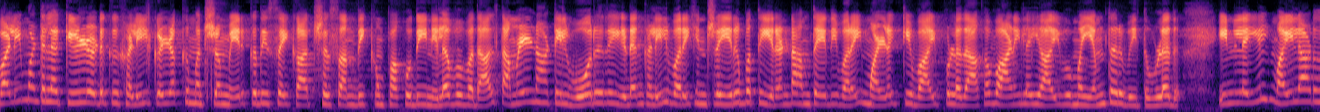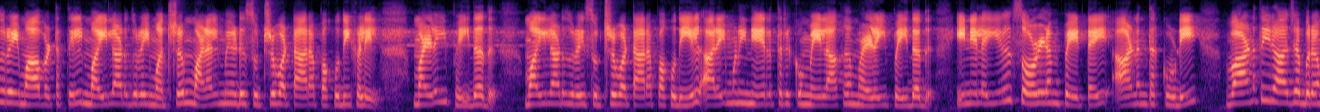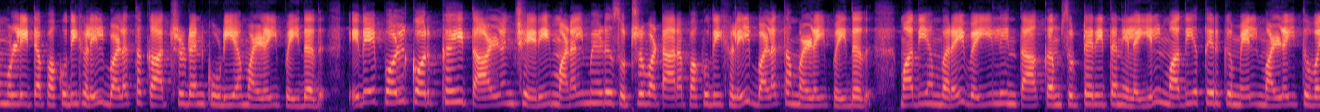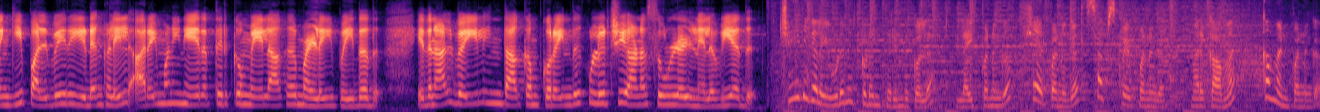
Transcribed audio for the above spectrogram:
வளிமண்டல கீழடுக்குகளில் கிழக்கு மற்றும் மேற்கு திசை காற்று சந்திக்கும் பகுதி நிலவுவதால் தமிழ்நாட்டில் ஓரிரு இடங்களில் வருகின்ற இருபத்தி இரண்டாம் தேதி வரை மழைக்கு வாய்ப்புள்ளதாக வானிலை ஆய்வு மையம் தெரிவித்துள்ளது. இந்நிலையில் மயிலாடுதுறை மாவட்டத்தில் மயிலாடுதுறை மற்றும் மணல்மேடு சுற்றுவட்டார பகுதிகளில் மழை பெய்தது. மயிலாடுதுறை சுற்றுவட்டார பகுதியில் அரை மணி நேரத்திற்கும் மேலாக மழை பெய்தது. இந்நிலையில் சோழம்பேட்டை ஆனந்தக்குடி வானதி ராஜபுரம் உள்ளிட்ட பகுதிகளில் பலத்த காற்றுடன் கூடிய மழை பெய்தது. இதேபோல் கொர்க்கை தாழஞ்சேரி மணல்மேடு சுற்றுவட்டார பகுதிகளில் பலத்த மழை பெய்தது. மதியம் வரை வெயிலின் தாக்கம் சுட்டெரித்த நிலையில் மதியத்திற்கு மேல் மழை துவங்கி பல்வேறு இடங்களில் அரை மணி நேரத்திற்கு மேலாக மழை பெய்தது. இதனால் வெயிலின் தாக்கம் குறைந்து குளிர்ச்சியான சூழல் நிலவியது. செய்திகளை உடனுக்குடன் தெரிந்து கொள்ள லைக் பண்ணுங்க ஷேர் பண்ணுங்க சப்ஸ்கிரைப் பண்ணுங்க. மறக்காம கமெண்ட் பண்ணுங்க.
